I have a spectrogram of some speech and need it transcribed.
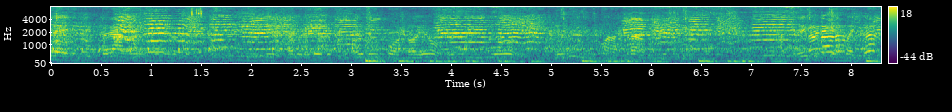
ഇത് കഴിഞ്ഞിട്ട് ഇപ്പോഴാണ് അവരുടെ ഒരു ഫോട്ടോയോ ഒരു വീഡിയോ ഒരു ഇത് മാത്രമാണ് അത്രയും പിടിക്കാൻ പറ്റും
